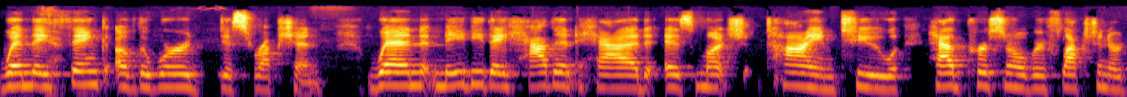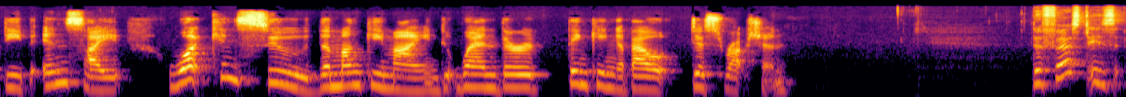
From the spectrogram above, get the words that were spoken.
when they think of the word disruption, when maybe they haven't had as much time to have personal reflection or deep insight, what can soothe the monkey mind when they're thinking about disruption? The first is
